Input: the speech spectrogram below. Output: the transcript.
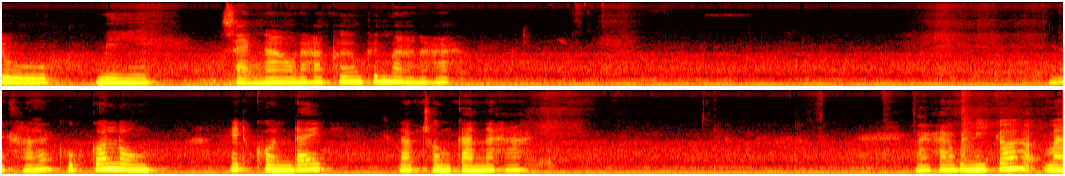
ดูมีแสงเงานะคะ เพิ่มขึ้นมานะคะนี่นะคะครูก็ลงให้ทุกคนได้รับชมกันนะคะ นะคะ วันนี้ก็มา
